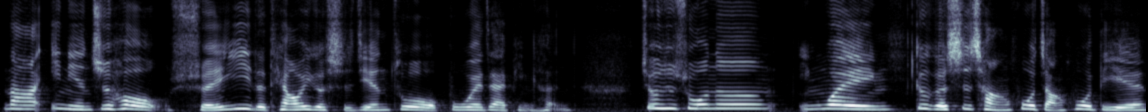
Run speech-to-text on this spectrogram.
那一年之后随意的挑一个时间做部位再平衡，就是说呢，因为各个市场或涨或跌，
